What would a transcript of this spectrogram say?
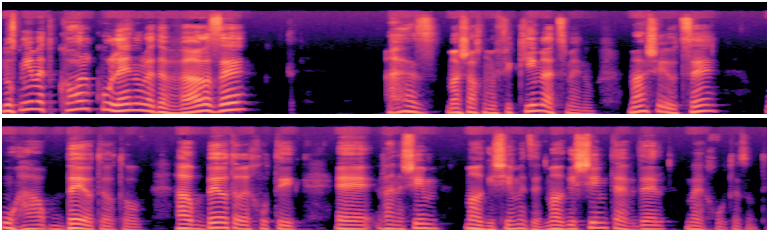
נותנים את כל כולנו לדבר הזה, אז מה שאנחנו מפיקים מעצמנו, מה שיוצא, הוא הרבה יותר טוב, הרבה יותר איכותי, אה, ואנשים מרגישים את זה, מרגישים את ההבדל באיכות הזאת.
